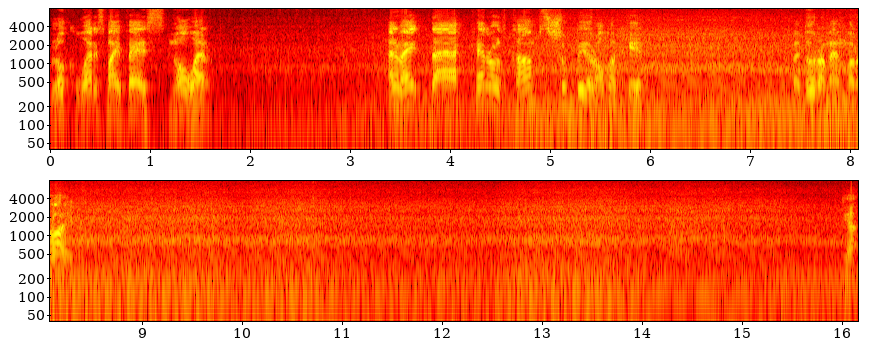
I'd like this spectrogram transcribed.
look where is my face? Nowhere. Anyway the Carol camps should be over here. If I do remember right Yeah,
